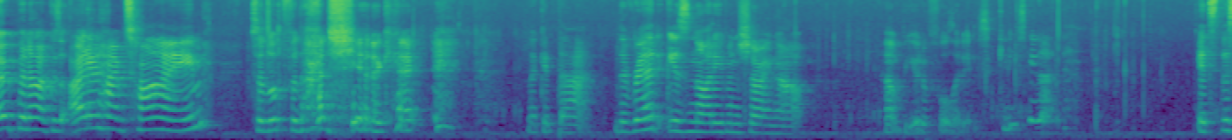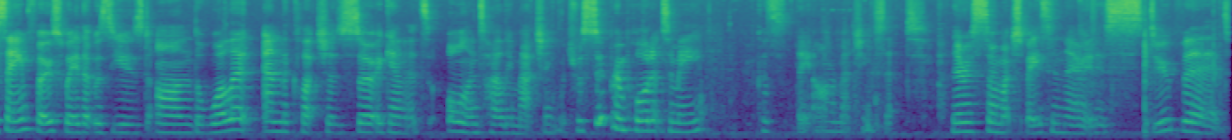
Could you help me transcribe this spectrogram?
open up because I don't have time to look for that shit, okay? Look at that. The red is not even showing up. How beautiful it is. Can you see that? It's the same faux suede that was used on the wallet and the clutches. So again, it's all entirely matching, which was super important to me because they are a matching set. There is so much space in there, it is stupid.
